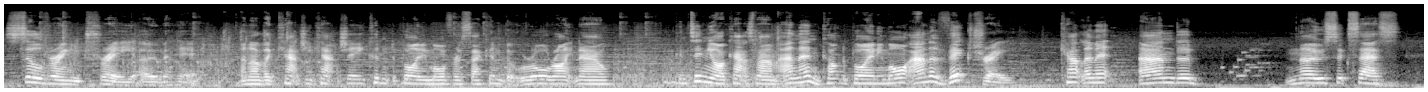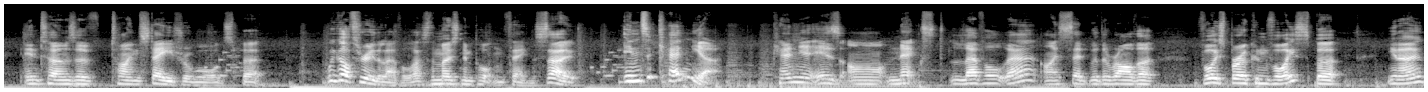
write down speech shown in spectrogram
silvering tree over here. Another catchy catchy, couldn't deploy any more for a second, but we're all right now. Continue our cat spam, and then can't deploy anymore, and a victory! Cat limit, and a no success in terms of time stage rewards, but we got through the level, that's the most important thing. So, into Kenya! Kenya is our next level there. I said with a rather voice broken voice, but you know,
